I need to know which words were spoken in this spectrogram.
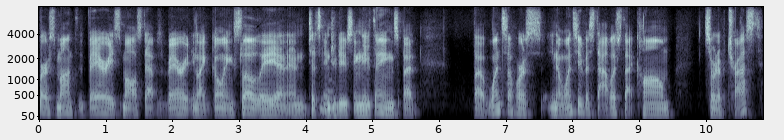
First month, very small steps, very like going slowly and, and just mm-hmm. introducing new things. But but once a horse, you know, once you've established that calm sort of trust,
